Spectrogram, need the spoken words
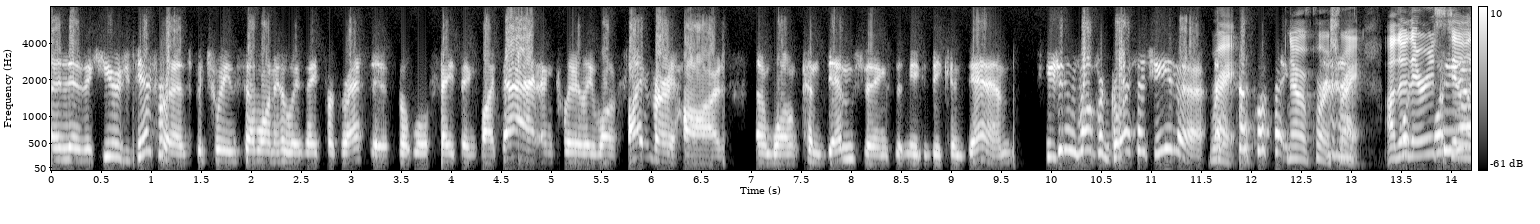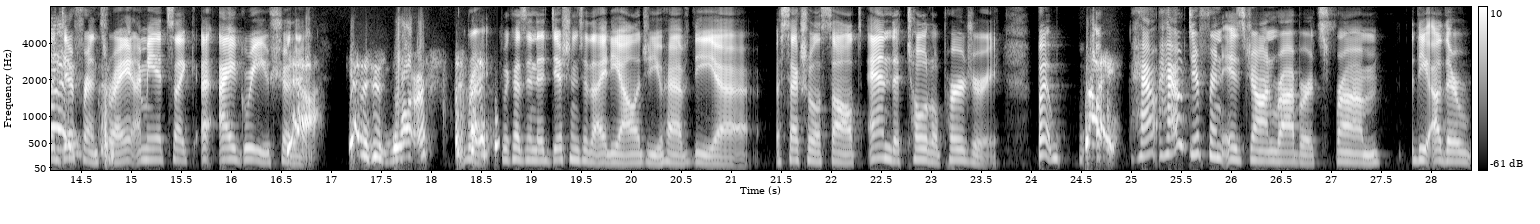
And there's a huge difference between someone who is a progressive but will say things like that and clearly won't fight very hard and won't condemn things that need to be condemned. You shouldn't vote for Gorsuch either. Right. Like, No, of course, right. Although there is what do you still a difference, right? I mean, it's like I, I agree you shouldn't. Yeah. Yeah, this is worse. right because in addition to the ideology you have the uh, sexual assault and the total perjury but Right. how how different is john roberts from the other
